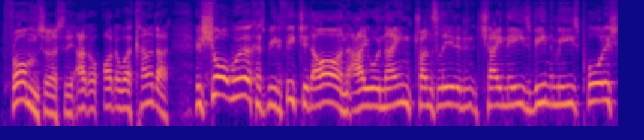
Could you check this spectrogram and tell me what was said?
From, so I say, Ottawa, Canada. His short work has been featured on IO9, translated into Chinese, Vietnamese, Polish,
